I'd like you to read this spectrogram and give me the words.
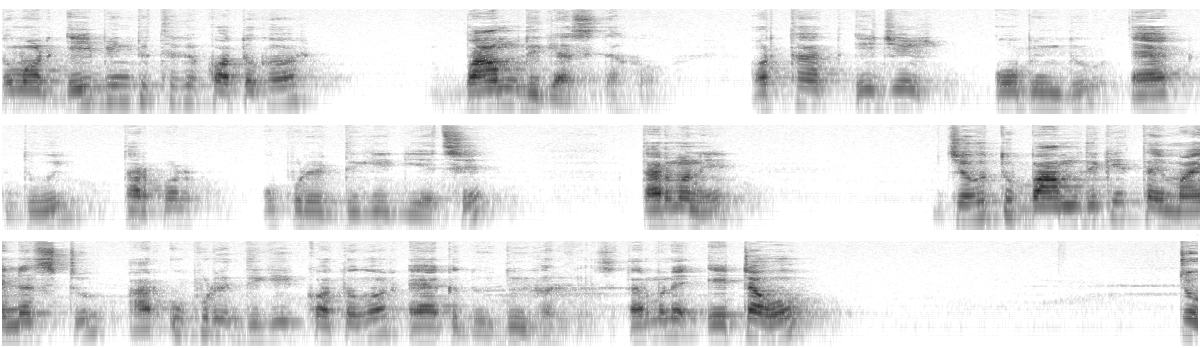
তোমার এই বিন্দু থেকে কত ঘর? বাম দিকে আছে দেখো। অর্থাৎ এই যে ও বিন্দু, এক, দুই, তারপর উপরের দিকে গিয়েছে। তার মানে যেহেতু বাম দিকে, তাই মাইনাস টু আর উপরের দিকে কত ঘর? এক, দুই দুই ঘর গিয়েছে। তার মানে এটাও টু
